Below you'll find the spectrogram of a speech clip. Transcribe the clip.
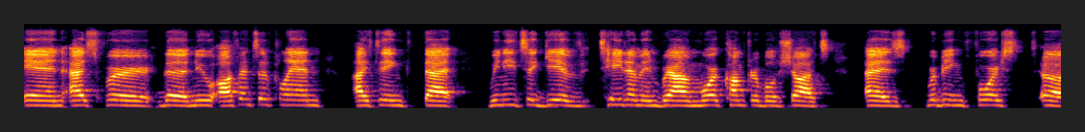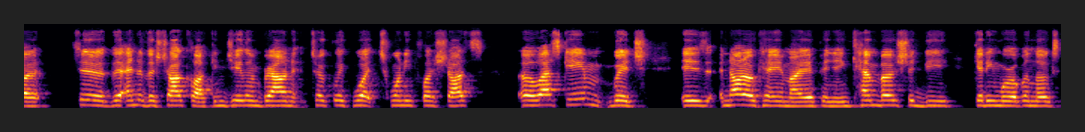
And as for the new offensive plan, I think that we need to give Tatum and Brown more comfortable shots as we're being forced uh, to the end of the shot clock. And Jaylen Brown took like what 20 plus shots uh, last game, which is not okay in my opinion. Kemba should be getting more open looks.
